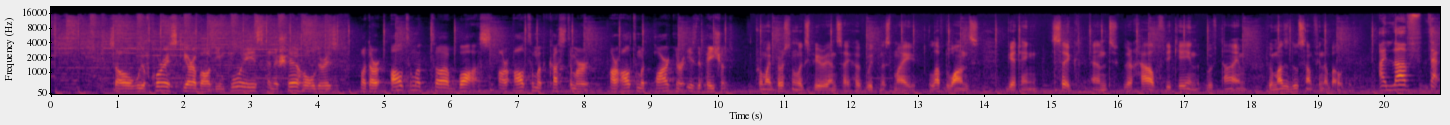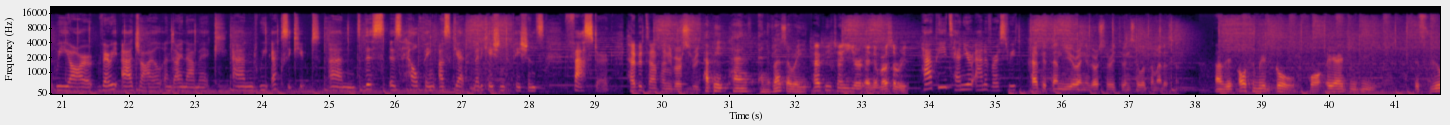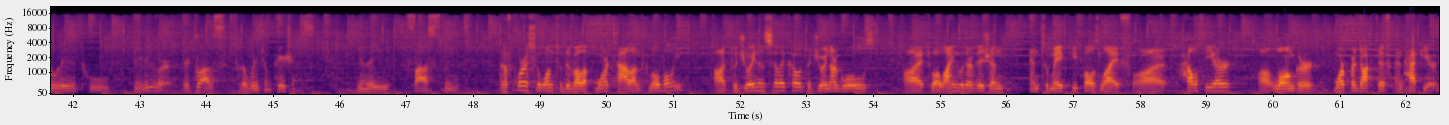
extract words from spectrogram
So we of course care about the employees and the shareholders, but our ultimate uh, boss, our ultimate customer, our ultimate partner is the patient. From my personal experience, I have witnessed my loved ones getting sick and their health decaying with time. We must do something about it. I love that we are very agile and dynamic and we execute. And this is helping us get medication to patients faster. Happy 10th anniversary. Happy 10th anniversary. Happy 10 year anniversary. Happy 10 year anniversary. Happy 10 year anniversary to Insilico Medicine. And the ultimate goal for AIDD is really to deliver the drugs to the waiting patients in the fast speed. And of course, we want to develop more talent globally uh, to join Insilico, to join our goals, uh, to align with our vision, and to make people's life uh, healthier, uh, longer, more productive, and happier.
